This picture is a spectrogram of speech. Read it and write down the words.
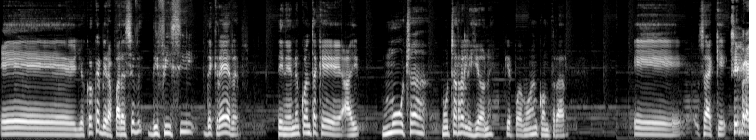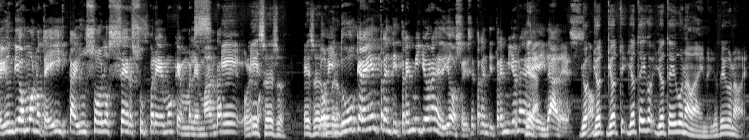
eh, yo creo que, mira, parece difícil de creer, teniendo en cuenta que hay muchas, muchas religiones que podemos encontrar. Eh, o sea, que... Sí, pero hay un Dios monoteísta, hay un solo ser supremo que le manda... Eh, eso, eso, eso. Los eso, pero hindúes creen en 33 millones de dioses, dice 33 millones Mira, de deidades. Yo, ¿no? yo, yo, te, yo, te digo, yo te digo una vaina, yo te digo una vaina.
